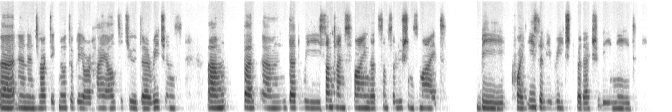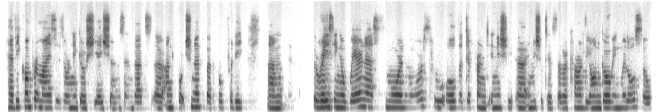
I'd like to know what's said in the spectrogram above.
uh, and Antarctic, notably, or high altitude uh, regions. Um, but um, that we sometimes find that some solutions might be quite easily reached, but actually need heavy compromises or negotiations. And that's uh, unfortunate, but hopefully um, raising awareness more and more through all the different initi uh, initiatives that are currently ongoing will also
